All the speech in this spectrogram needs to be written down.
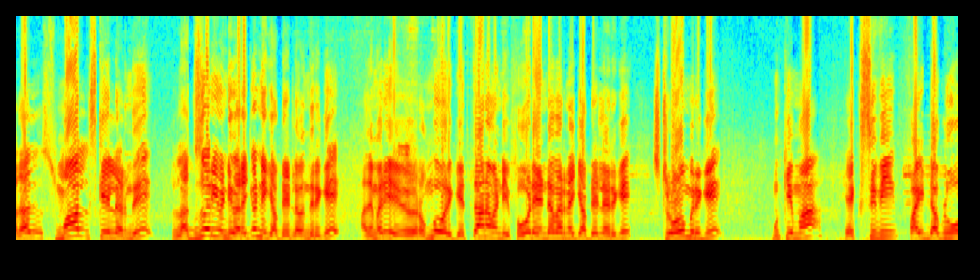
அதாவது ஸ்மால் இருந்து லக்ஸரி வண்டி வரைக்கும் இன்றைக்கி அப்டேட்டில் வந்துருக்கு. அதே மாதிரி ரொம்ப ஒரு கெத்தான வண்டி. ஃபோர்டு எண்டவர் இன்னைக்கு அப்டேட்டில் இருக்குது ஸ்ட்ரோம் இருக்குது முக்கியமாக XV five W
